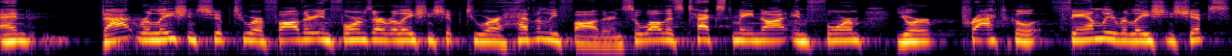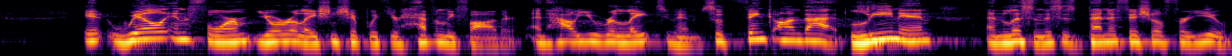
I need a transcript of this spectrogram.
And that relationship to our Father informs our relationship to our Heavenly Father. And so while this text may not inform your practical family relationships, it will inform your relationship with your Heavenly Father and how you relate to Him. So think on that. Lean in and listen. This is beneficial for you.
